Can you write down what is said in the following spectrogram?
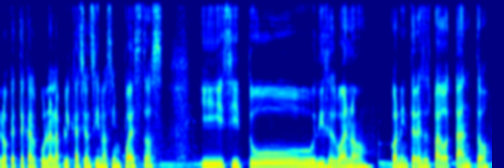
lo que te calcula la aplicación sin los impuestos. Y si tú dices, bueno, con intereses pago tanto,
